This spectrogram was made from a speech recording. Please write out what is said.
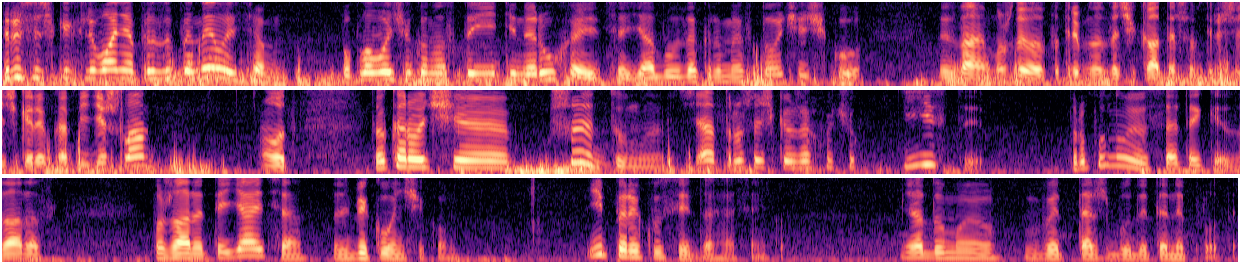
трішечки клювання призупинилися. Поплавочок воно стоїть і не рухається. Я був закормив точечку. Не знаю, можливо, потрібно зачекати, щоб трішечки рибка підійшла. От. То, коротше, що я думаю? Я трошечки вже хочу їсти. Пропоную все-таки зараз пожарити яйця з бікончиком і перекусити легесенько. Я думаю, ви теж будете не проти.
